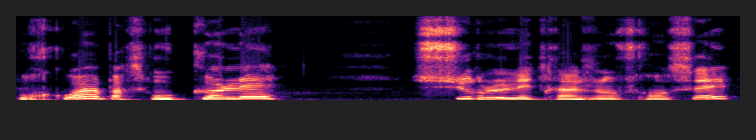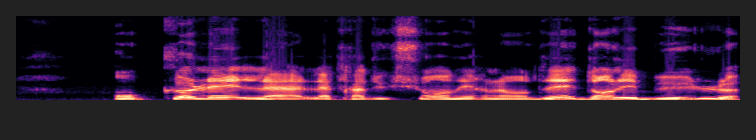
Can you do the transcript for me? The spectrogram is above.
Pourquoi? Parce qu'on collait sur le lettrage en français, on collait la, la traduction en néerlandais dans les bulles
